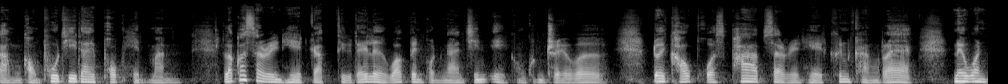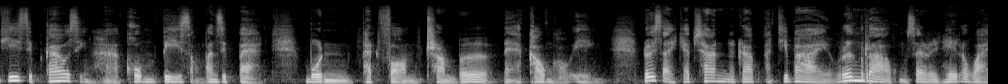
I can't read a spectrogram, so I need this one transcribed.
กรรมของผู้ที่ได้พบเห็นมัน แล้วก็ Siren Head ครับถือได้เลยว่าเป็นผลงานชิ้นเอกของคุณเทรเวอร์ โดยเขาโพสต์ภาพ Siren Head ขึ้นครั้งแรก ในวันที่ 19 สิงหาคมปี 2018 บนแพลตฟอร์ม t r u m b l r ใน account ของเขาเอง โดยใส่แคปชั่นนะครับอธิบายเรื่องราวของ Siren Head เอาไว้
